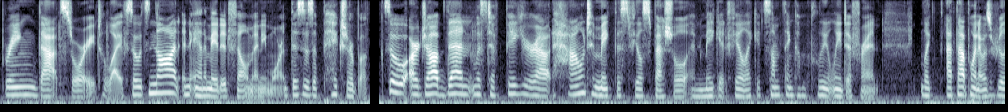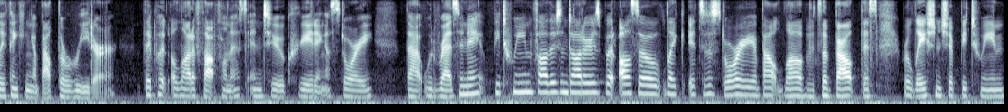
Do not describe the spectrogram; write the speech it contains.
bring that story to life. So it's not an animated film anymore. This is a picture book. So our job then was to figure out how to make this feel special and make it feel like it's something completely different. Like at that point, I was really thinking about the reader. They put a lot of thoughtfulness into creating a story that would resonate between fathers and daughters, but also like it's a story about love. It's about this relationship between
